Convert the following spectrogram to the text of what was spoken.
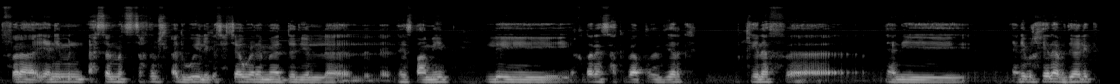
فلا يعني من الاحسن ما تستخدمش الأدوية اللي كتحتوي على مادة ديال الهيستامين اللي يقدر ينصحك بها الطبيب ديالك بخلاف آه، يعني يعني بالخلاف ذلك.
